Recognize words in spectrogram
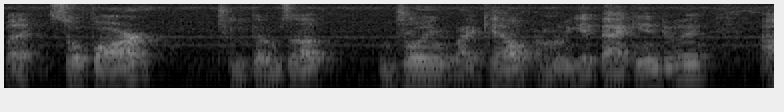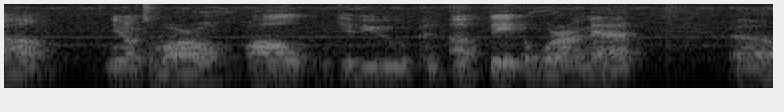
but so far, two thumbs up. Enjoying like hell. I'm going to get back into it. Um, you know, tomorrow I'll give you an update of where I'm at. Um,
